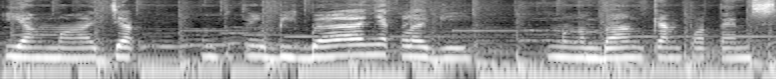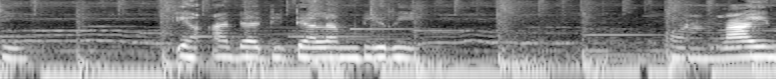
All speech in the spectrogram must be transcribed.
yang mengajak untuk lebih banyak lagi mengembangkan potensi yang ada di dalam diri orang lain,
